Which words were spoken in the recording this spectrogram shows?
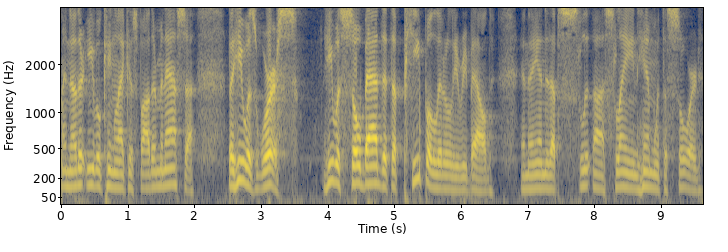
another evil king like his father Manasseh. But he was worse. He was so bad that the people literally rebelled, and they ended up sl- uh, slaying him with the sword.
